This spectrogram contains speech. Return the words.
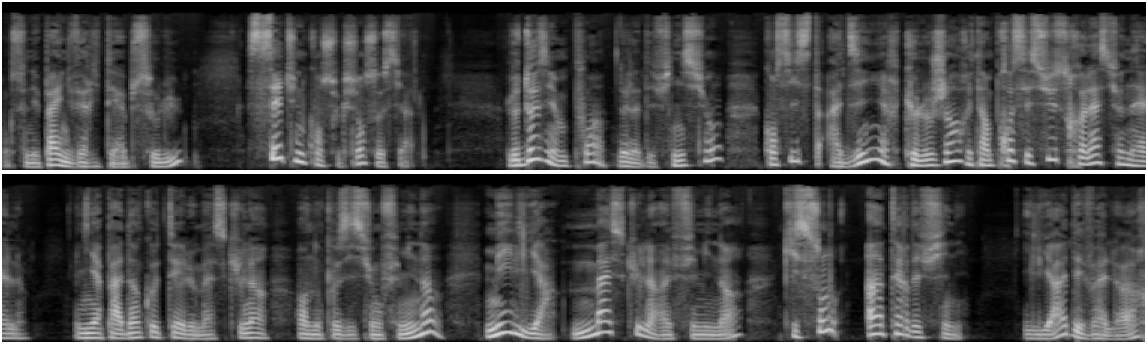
Donc ce n'est pas une vérité absolue, c'est une construction sociale. Le deuxième point de la définition consiste à dire que le genre est un processus relationnel. Il n'y a pas d'un côté le masculin en opposition au féminin, mais il y a masculin et féminin qui sont interdéfinis. Il y a des valeurs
